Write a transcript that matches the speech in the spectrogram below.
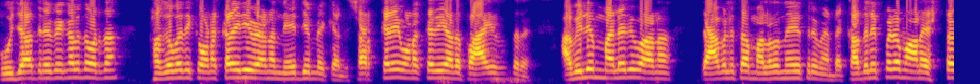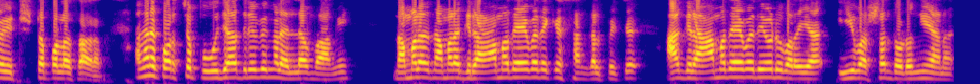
പൂജാദ്രവ്യങ്ങൾ എന്ന് പറഞ്ഞാൽ ഭഗവതിക്ക് ഉണക്കളരി വേണം നേദ്യം വെക്കാൻ. ശർക്കരയും ഉണക്കരിയാണ് പായസത്തിന്. അവിലും മലരുമാണ് രാവിലത്തെ മലർനേയത്തിന് വേണ്ട കദളിപ്പഴമാണ് ഇഷ്ട ഇഷ്ടമുള്ള സാധനം. അങ്ങനെ കുറച്ച് പൂജാദ്രവ്യങ്ങളെല്ലാം വാങ്ങി നമ്മൾ നമ്മളെ ഗ്രാമദേവതയ്ക്ക് സങ്കല്പിച്ച് ആ ഗ്രാമദേവതയോട് പറയുക ഈ വർഷം തുടങ്ങിയാണ്.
